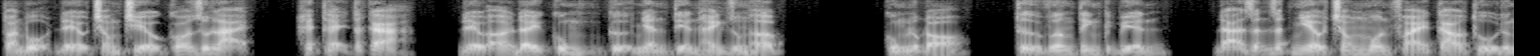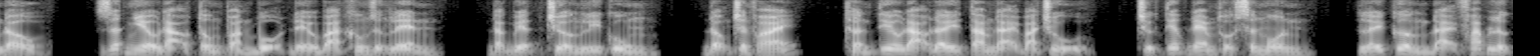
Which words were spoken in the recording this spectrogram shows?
toàn bộ đều trong chiều co rút lại, hết thảy tất cả, đều ở đây cùng cự nhân tiến hành dung hợp. Cùng lúc đó, tử vương tinh kịch biến, đã dẫn rất nhiều trong môn phái cao thủ đứng đầu, rất nhiều đạo tông toàn bộ đều bạt không dựng lên, đặc biệt trường ly cung, động chân phái, thần tiêu đạo đây tam đại bá chủ, trực tiếp đem thuộc sân môn, lấy cường đại pháp lực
